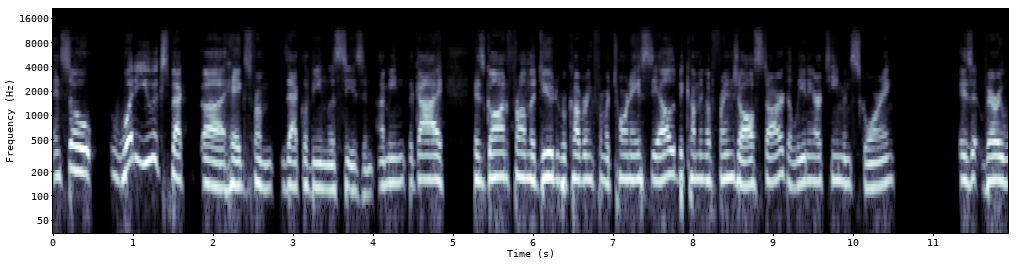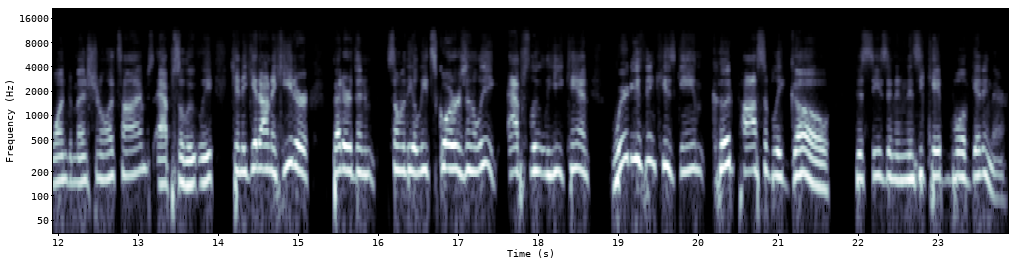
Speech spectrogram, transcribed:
And so, what do you expect, uh, Higgs, from Zach LaVine this season? I mean, the guy has gone from a dude recovering from a torn ACL to becoming a fringe all star to leading our team in scoring is it very one dimensional at times? Absolutely. Can he get on a heater better than some of the elite scorers in the league? Absolutely, he can. Where do you think his game could possibly go this season, and is he capable of getting there?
